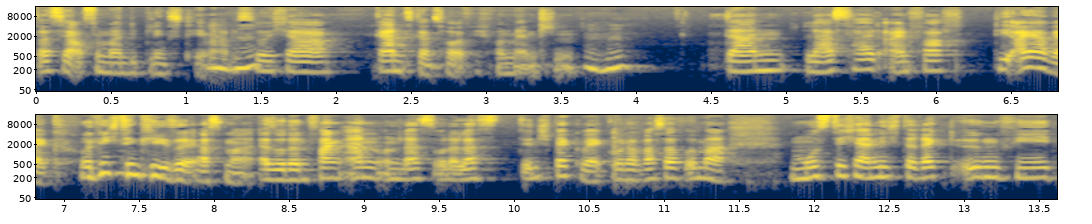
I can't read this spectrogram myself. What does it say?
das ist ja auch so mein Lieblingsthema. Das mhm. höre ich ja ganz, ganz häufig von Menschen mhm dann lass halt einfach die Eier weg und nicht den Käse erstmal. Also dann fang an und lass oder lass den Speck weg oder was auch immer. Muss dich ja nicht direkt irgendwie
